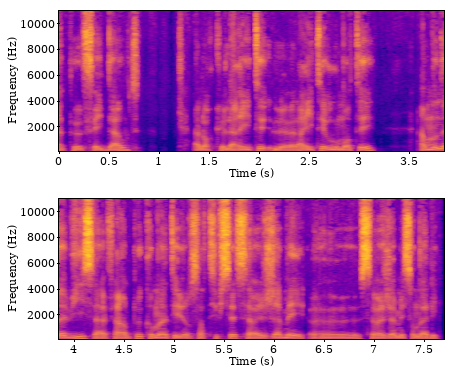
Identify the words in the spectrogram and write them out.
un, peu fade out alors que la réalité la réalité augmentée à mon avis, ça va faire un peu comme l'intelligence artificielle, ça va jamais, euh, ça va jamais s'en aller,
